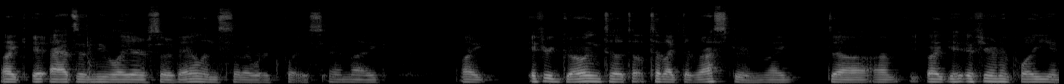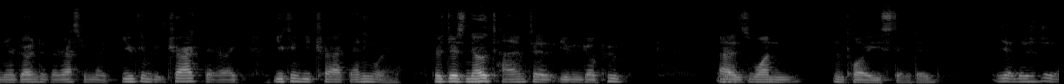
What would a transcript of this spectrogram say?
like it adds a new layer of surveillance to the workplace. And like, like if you're going to to, to like the restroom, like the um like if you're an employee and you're going to the restroom, like you can be tracked there. Like you can be tracked anywhere. There's there's no time to even go poop, as one employee stated. Yeah, there's just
